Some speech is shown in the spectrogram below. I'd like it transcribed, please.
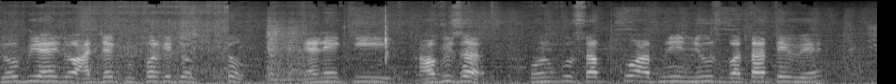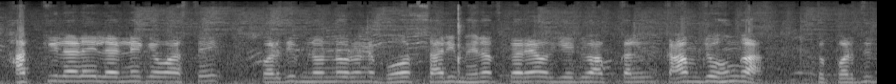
जो भी है जो अध्यक्ष ऊपर के जो तो, यानी कि ऑफिसर उनको सबको अपनी न्यूज़ बताते हुए हक की लड़ाई लड़ने के वास्ते प्रदीप नन्नौरों ने बहुत सारी मेहनत करे और ये जो आप कल काम जो होगा तो प्रदीप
